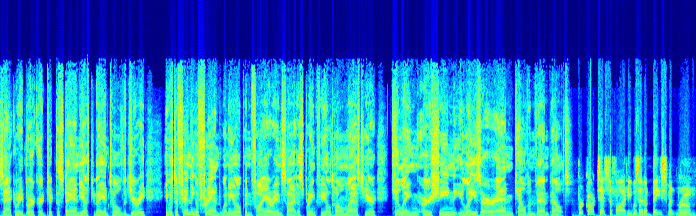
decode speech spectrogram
Zachary Burkard took the stand yesterday and told the jury he was defending a friend when he opened fire inside a Springfield home last year, killing Ershine Elazer and Calvin Van Pelt. Burkhardt testified he was in a basement room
